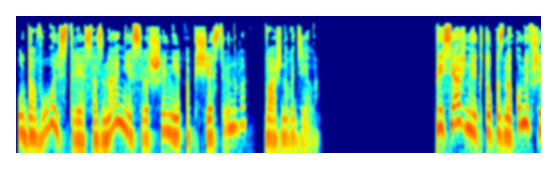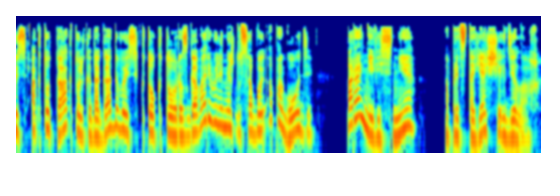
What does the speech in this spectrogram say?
удовольствия, сознания совершения общественного важного дела. Присяжные, кто познакомившись, а кто так, только догадываясь, кто кто, разговаривали между собой о погоде, о ранней весне, о предстоящих делах.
